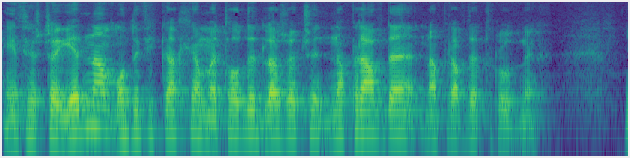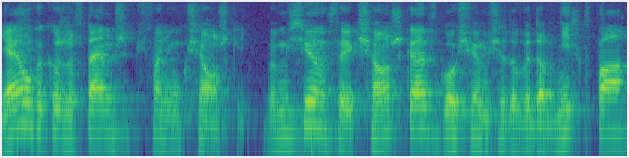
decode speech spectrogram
Jest jeszcze jedna modyfikacja metody dla rzeczy naprawdę, naprawdę trudnych. Ja ją wykorzystałem przy pisaniu książki. Wymyśliłem sobie książkę, zgłosiłem się do wydawnictwa.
